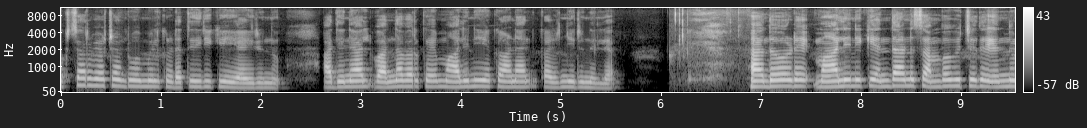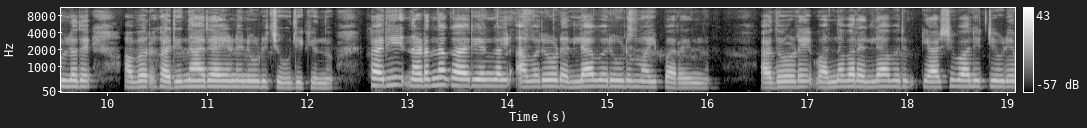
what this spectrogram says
ഒബ്സർവേഷൻ റൂമിൽ കിടത്തിയിരിക്കുകയായിരുന്നു. അതിനാൽ വന്നവർക്ക് മാലിനിയെ കാണാൻ കഴിഞ്ഞിരുന്നില്ല. അതോടെ മാലിനിക്ക് എന്താണ് സംഭവിച്ചത് എന്നുള്ളത് അവർ ഹരിനാരായണനോട് ചോദിക്കുന്നു. ഹരി നടന്ന കാര്യങ്ങൾ അവരോടെല്ലാവരോടുമായി പറയുന്നു. അതോടെ വന്നവർ എല്ലാവരും കാഷ്വാലിറ്റിയുടെ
